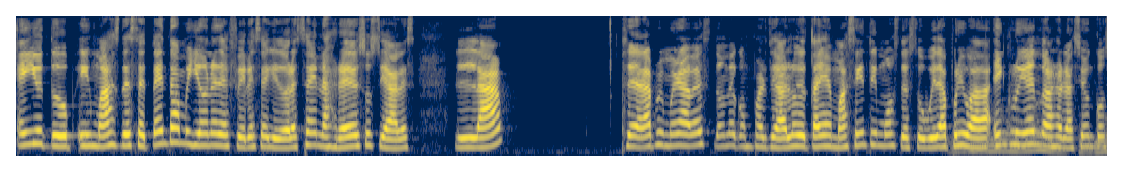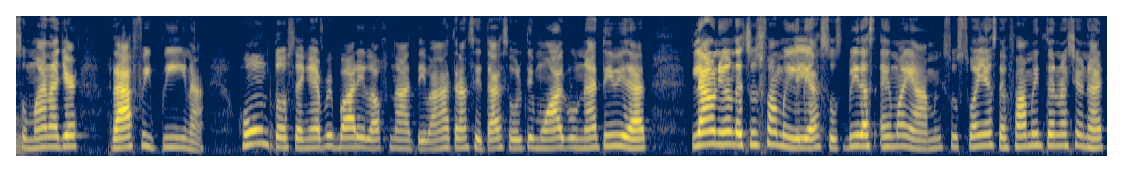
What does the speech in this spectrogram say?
en YouTube y más de 70 millones de fieles seguidores en las redes sociales, la será la primera vez donde compartirá los detalles más íntimos de su vida privada, incluyendo la relación con su manager Rafi Pina. Juntos en Everybody Love Nati van a transitar su último álbum, Natividad, la unión de sus familias, sus vidas en Miami, sus sueños de fama internacional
